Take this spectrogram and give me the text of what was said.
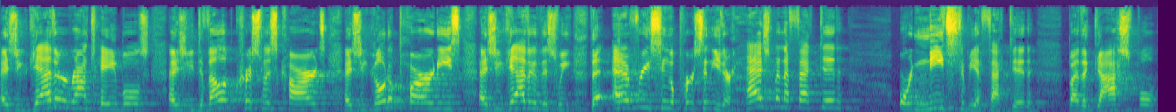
as you gather around tables, as you develop Christmas cards, as you go to parties, as you gather this week, that every single person either has been affected or needs to be affected by the gospel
